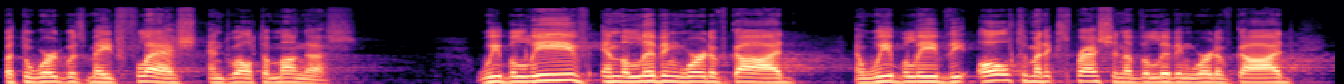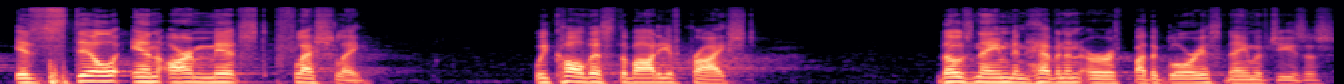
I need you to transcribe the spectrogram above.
but the Word was made flesh and dwelt among us. We believe in the living Word of God, and we believe the ultimate expression of the living Word of God is still in our midst fleshly. We call this the body of Christ, those named in heaven and earth by the glorious name of Jesus.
